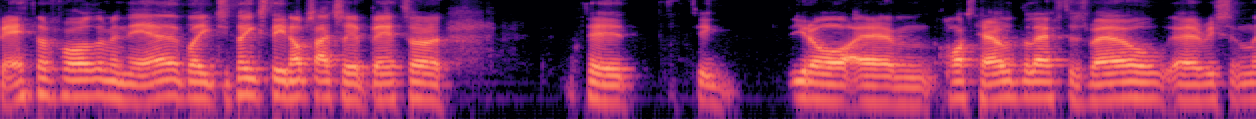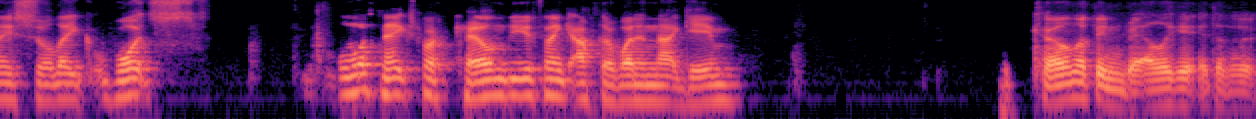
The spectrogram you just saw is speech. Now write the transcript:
better for them in the end? Like, do you think staying up's actually a better to to you know um Horst Heldt the left as well uh, recently. So like, what's what's next for Köln, do you think, after winning that game? Köln have been relegated about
